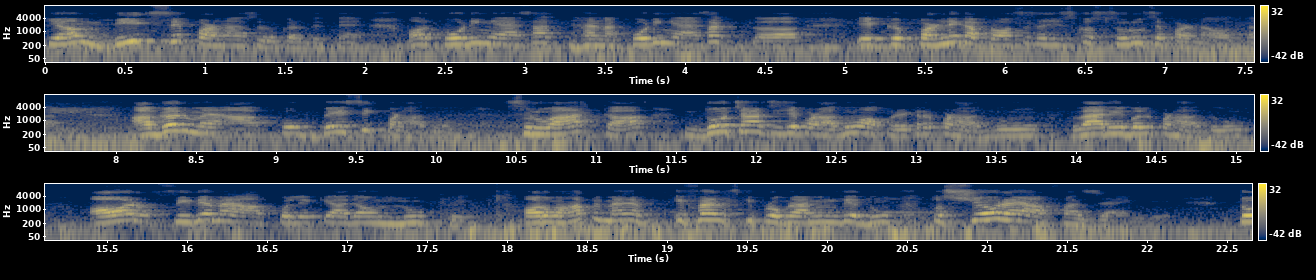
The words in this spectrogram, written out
कि हम बीच से पढ़ना शुरू कर देते हैं। और कोडिंग ऐसा है ना कोडिंग ऐसा एक पढ़ने का प्रोसेस है जिसको शुरू से पढ़ना होता है। अगर मैं आपको बेसिक पढ़ा दूँ, शुरुआत का दो चार चीज़ें पढ़ा दूँ ऑपरेटर पढ़ा दूँ वेरिएबल पढ़ा दूँ, और सीधे मैं आपको लेके आ जाऊँ लूप पे, और वहाँ पे मैं इफ़ेल्स की प्रोग्रामिंग दे दूँ तो श्योर है आप फंस जाएँगे। तो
